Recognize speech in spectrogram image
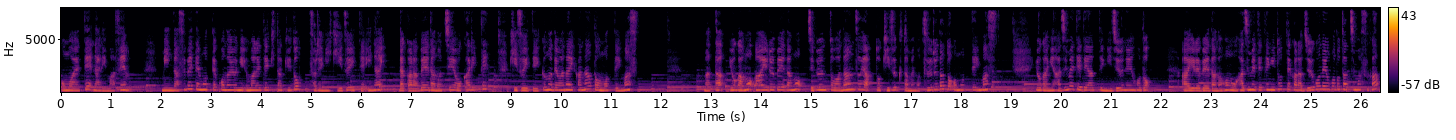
思えてなりません。みんな全て持ってこの世に生まれてきたけど、それに気づいていない。だからベーダの知恵を借りて気づいていくのではないかなと思っています。また、ヨガもアーユルベーダも自分とは何ぞやと気づくためのツールだと思っています。ヨガに初めて出会って20年ほど、アーユルベーダの本を初めて手に取ってから15年ほど経ちますが、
